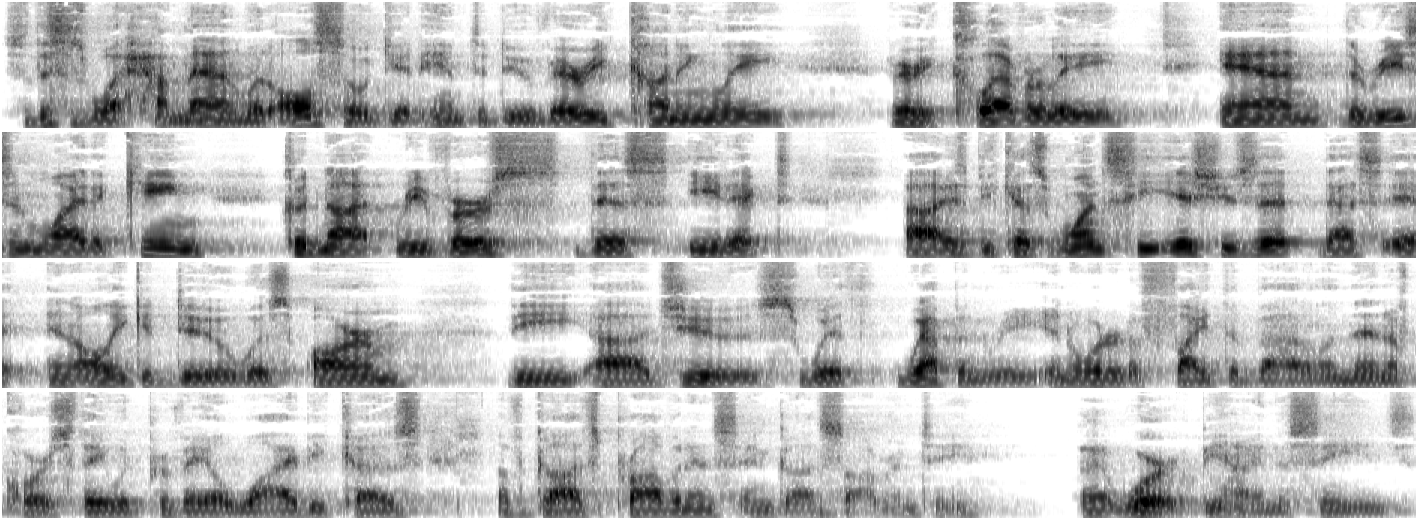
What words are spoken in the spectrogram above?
So this is what Haman would also get him to do very cunningly, very cleverly. And the reason why the king could not reverse this edict uh, is because once he issues it, that's it. And all he could do was arm the uh, Jews with weaponry in order to fight the battle. And then, of course, they would prevail. Why? Because of God's providence and God's sovereignty at work behind the scenes.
